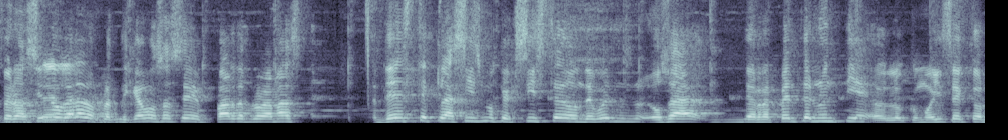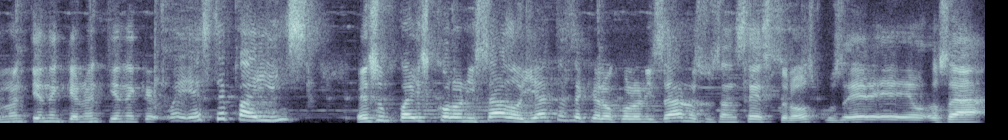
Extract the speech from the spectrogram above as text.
pero haciendo gala, lo platicamos hace un par de programas, de este clasismo que existe donde, bueno, o sea, de repente no entienden, como dice Héctor, no entienden que no entienden que, güey, este país es un país colonizado y antes de que lo colonizaran nuestros ancestros, pues, eh, eh, o sea,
